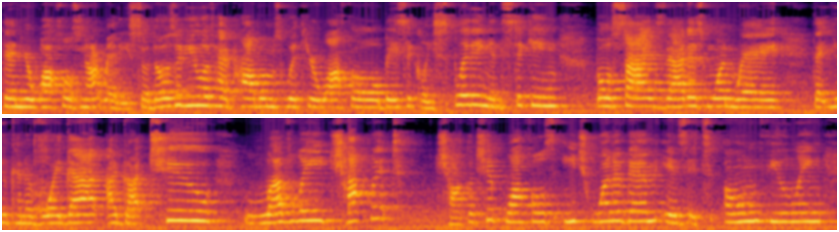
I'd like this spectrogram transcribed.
then your waffle's not ready. So those of you who have had problems with your waffle basically splitting and sticking both sides, that is one way that you can avoid that. I've got two lovely chocolate chocolate chip waffles. Each one of them is its own fueling,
